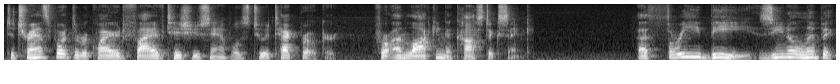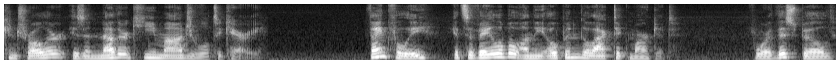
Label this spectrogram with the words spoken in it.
to transport the required five tissue samples to a tech broker for unlocking a caustic sink. A 3B Xenolimpet controller is another key module to carry. Thankfully, it's available on the open galactic market. For this build,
